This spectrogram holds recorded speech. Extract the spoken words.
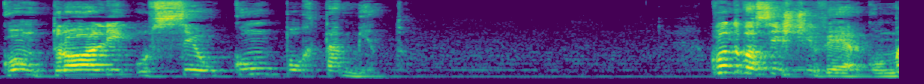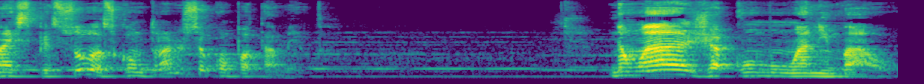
controle o seu comportamento. Quando você estiver com mais pessoas, controle o seu comportamento. Não haja como um animal.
